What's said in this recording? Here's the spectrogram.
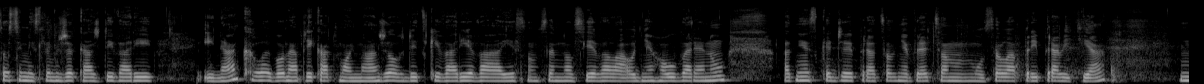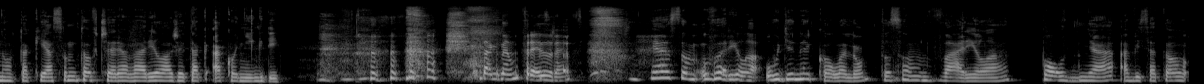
to si myslím, že každý varí inak, lebo napríklad môj manžel vždycky varieva, je som sem nosievala od neho uvarenú a dnes, keďže je pracovne preč, som musela pripraviť ja. No tak ja som to včera varila, že tak ako nikdy. tak nám prezrať. Ja som uvarila údené koleno, to som varila pol dňa, aby sa to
